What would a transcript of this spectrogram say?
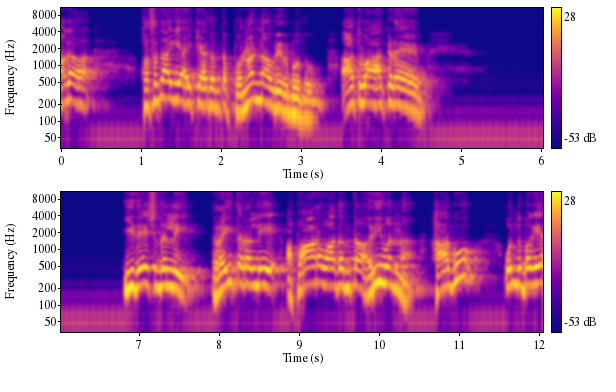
ಮಗ ಹೊಸದಾಗಿ ಆಯ್ಕೆಯಾದಂಥ ಪೊನ್ನಣ್ಣ ಅವರಿರ್ಬೋದು, ಅಥವಾ ಆ ಕಡೆ ಈ ದೇಶದಲ್ಲಿ ರೈತರಲ್ಲಿ ಅಪಾರವಾದಂಥ ಅರಿವನ್ನು ಹಾಗೂ ಒಂದು ಬಗೆಯ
